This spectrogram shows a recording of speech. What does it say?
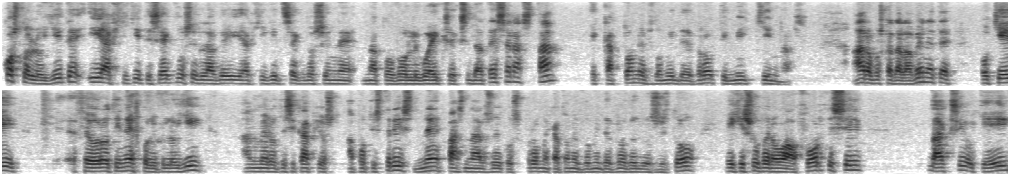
κοστολογείται η αρχική της έκδοση, δηλαδή η αρχική της έκδοση είναι, να το δω λίγο, 664 στα 170 ευρώ τιμή Κίνας. Άρα, όπως καταλαβαίνετε, ok, θεωρώ ότι είναι εύκολη επιλογή. Αν με ρωτήσει κάποιος από τις τρεις, ναι, πας να 20 Pro με 170 ευρώ, δεν το συζητώ. Έχει super wow φόρτιση. Εντάξει, OK. Okay.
